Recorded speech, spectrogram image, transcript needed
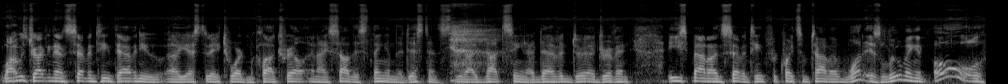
Well, I was driving down 17th Avenue uh, yesterday toward Macleod Trail, and I saw this thing in the distance that I'd not seen. I'd haven't dri- driven eastbound on 17th for quite some time. And what is looming? And oh,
